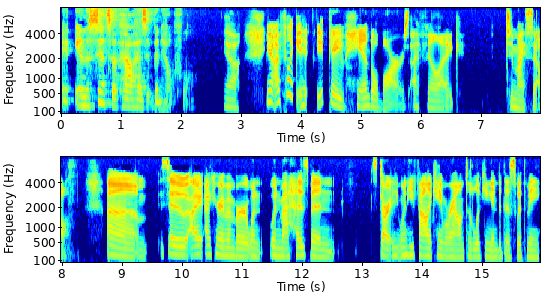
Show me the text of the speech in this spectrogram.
in the sense of how has it been helpful? Yeah, yeah, I feel like it it gave handlebars. I feel like to myself. Um, so I, I can remember when when my husband started when he finally came around to looking into this with me,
